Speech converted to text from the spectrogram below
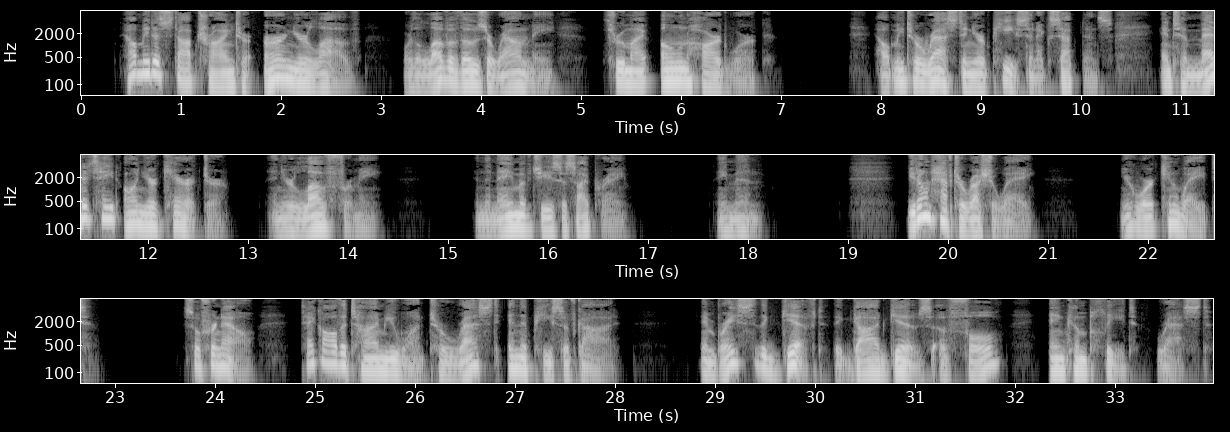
help me to stop trying to earn your love or the love of those around me through my own hard work. Help me to rest in your peace and acceptance and to meditate on your character and your love for me. In the name of Jesus, I pray. Amen. You don't have to rush away. Your work can wait. So for now, take all the time you want to rest in the peace of God. Embrace the gift that God gives of full and complete rest.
